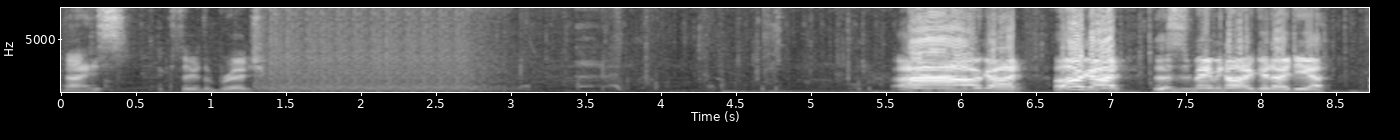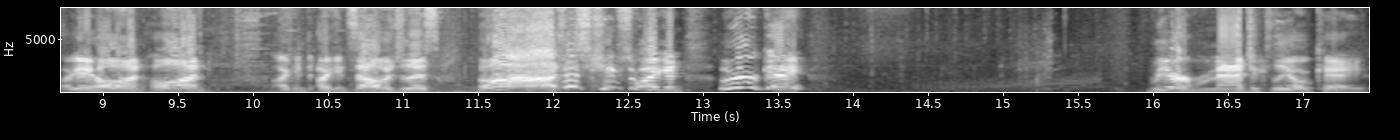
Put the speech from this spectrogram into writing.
Nice. I cleared the bridge. Oh god! Oh god! This is maybe not a good idea. Okay, hold on, hold on. I can I can salvage this. Ah, just keep swinging. We're okay. We are magically okay.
